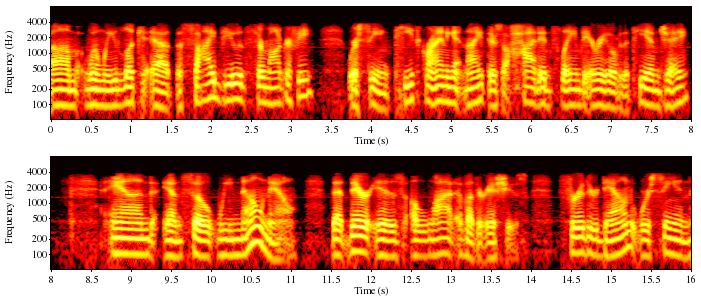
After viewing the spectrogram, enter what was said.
Um, when we look at the side view of the thermography, we're seeing teeth grinding at night. There's a hot inflamed area over the TMJ. And, and so we know now that there is a lot of other issues. Further down, we're seeing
